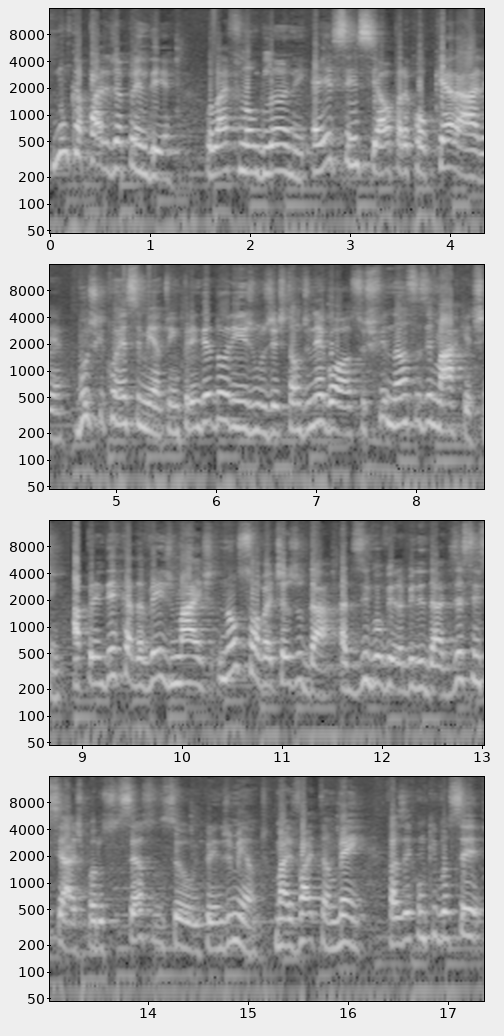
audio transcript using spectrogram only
Nunca pare de aprender. O lifelong learning é essencial para qualquer área. Busque conhecimento em empreendedorismo, gestão de negócios, finanças e marketing. Aprender cada vez mais não só vai te ajudar a desenvolver habilidades essenciais para o sucesso do seu empreendimento, mas vai também fazer com que você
